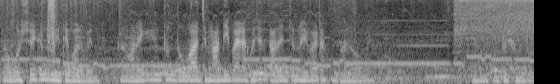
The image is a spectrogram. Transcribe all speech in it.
তো অবশ্যই কিন্তু নিতে পারবেন। কারণ অনেকে কিন্তু দোবাজ মাদি পায়রা খোঁজেন, তাদের জন্য এই পায়রাটা খুব ভালো হবে। দেখুন কত সুন্দর।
